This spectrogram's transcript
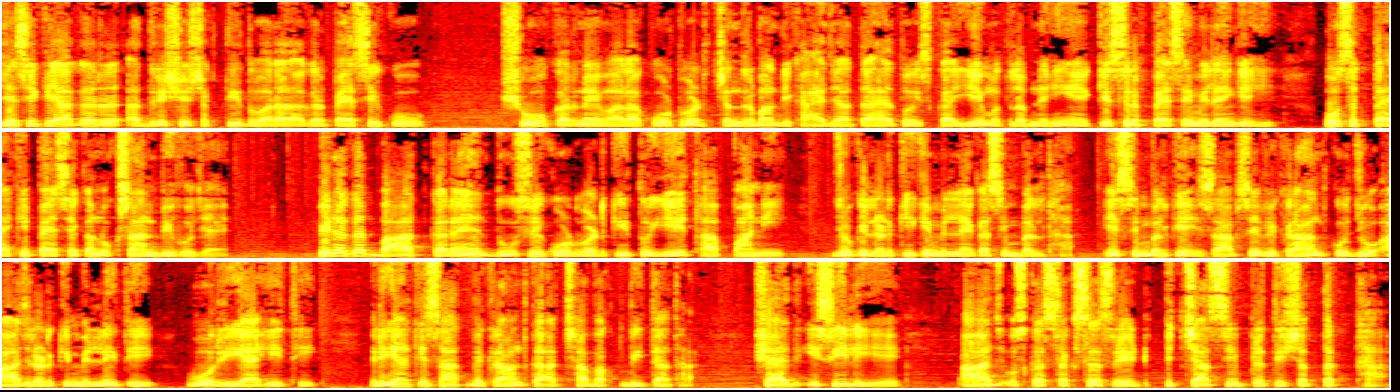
जैसे कि अगर अदृश्य शक्ति द्वारा अगर पैसे को शो करने वाला कोटवर्ड चंद्रमा दिखाया जाता है तो इसका ये मतलब नहीं है कि सिर्फ़ पैसे मिलेंगे ही। हो सकता है कि पैसे का नुकसान भी हो जाए। फिर अगर बात करें दूसरे कोडवर्ड की तो ये था पानी, जो कि लड़की के मिलने का सिंबल था। इस सिंबल के हिसाब से विक्रांत को जो आज लड़की मिलनी थी, वो रिया ही थी। रिया के साथ विक्रांत का अच्छा वक्त बीता था। शायद इसीलिए आज उसका सक्सेस रेट पिचासी प्रतिशत तक था।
